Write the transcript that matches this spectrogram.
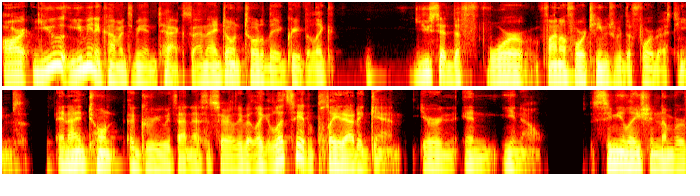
are you you made a comment to me in text, and I don't totally agree, but like you said, the four final four teams were the four best teams, and I don't agree with that necessarily. But like, let's say it played out again. You're in, in you know simulation number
